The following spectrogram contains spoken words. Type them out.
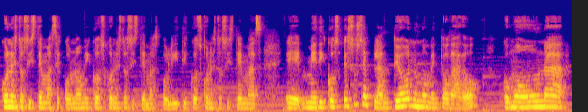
con estos sistemas económicos, con estos sistemas políticos, con estos sistemas eh, médicos. Eso se planteó en un momento dado como una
